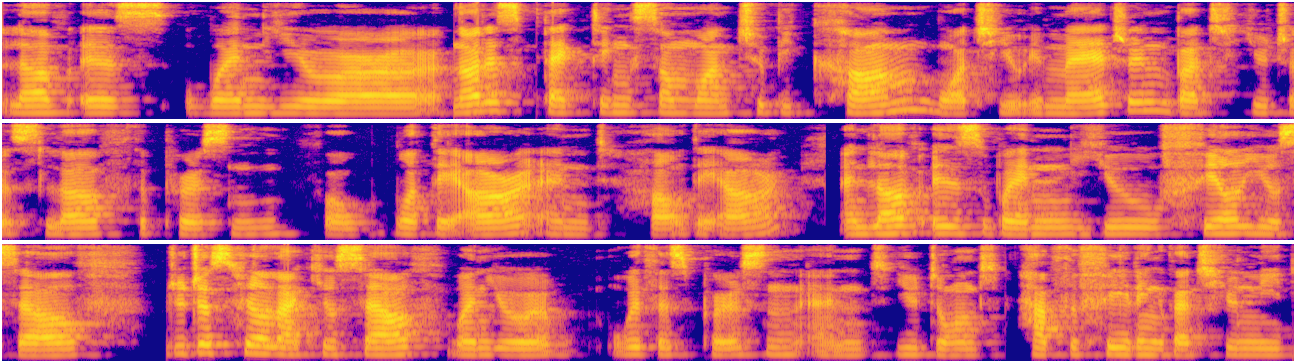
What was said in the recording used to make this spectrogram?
Love is when you're not expecting someone to become what you imagine, but you just love the person for what they are and how they are. And love is when you feel yourself you just feel like yourself when you're with this person and you don't have the feeling that you need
